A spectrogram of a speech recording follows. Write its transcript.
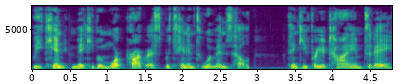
we can make even more progress pertaining to women's health. Thank you for your time today.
